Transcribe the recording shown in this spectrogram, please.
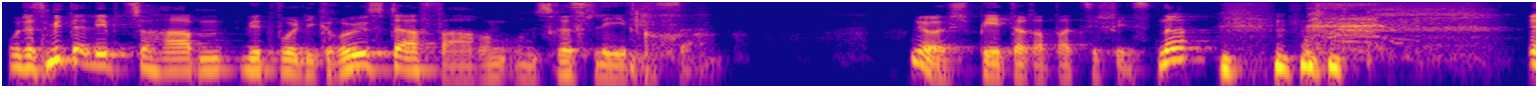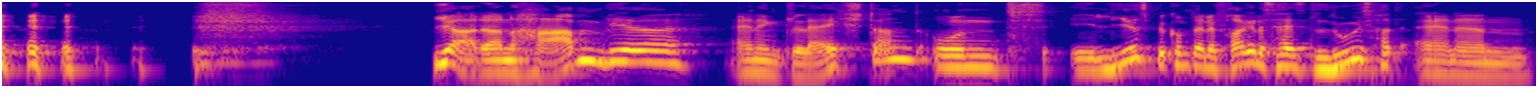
Und das miterlebt zu haben, wird wohl die größte Erfahrung unseres Lebens sein. Ja, späterer Pazifist, ne? ja, dann haben wir einen Gleichstand und Elias bekommt eine Frage. Das heißt, Louis hat einen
